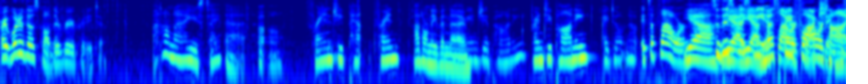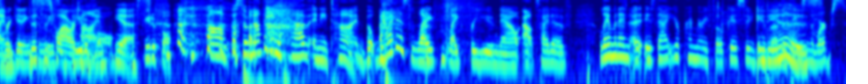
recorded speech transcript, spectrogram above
All right, what are those called? They're very pretty too. I don't know how you say that. Uh oh. Frangipa- fran- I don't even know. Frangipani? Frangipani? I don't know. It's a flower. Yeah, So this yeah, must yeah. be a Must be flower, flower collection 'cause time. We're getting This is flower beautiful. time. Yes. Beautiful. um, so not that you have any time, but what is life like for you now outside of laminin? Uh, Is that your primary focus, or do you It have other things in the works?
